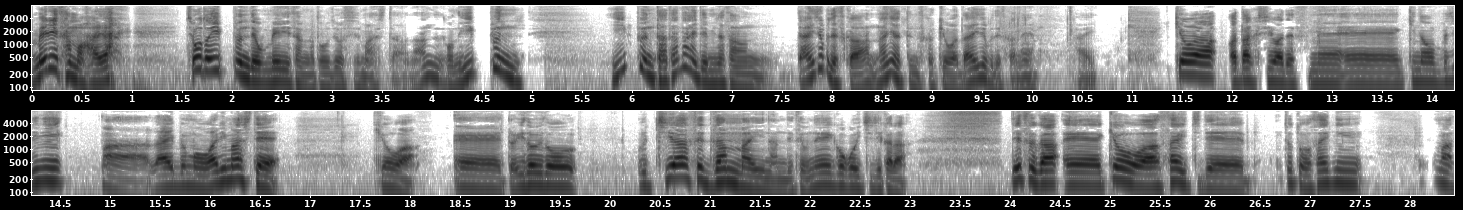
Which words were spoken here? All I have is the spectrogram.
メリーさんも早い。ちょうど1分でメリーさんが登場しました。なんでこの1分、1分経たないで皆さん大丈夫ですか？何やってんですか？今日は大丈夫ですかね？はい。今日は私はですね、えー、昨日無事に、まあ、ライブも終わりまして、今日は、えっ、と、いろいろ打ち合わせ三昧なんですよね。午後1時から。ですが、えー、今日は朝一で、ちょっと最近、まあ、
